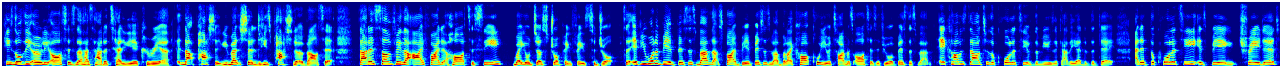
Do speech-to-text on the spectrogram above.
He's not the only artist that has had a 10 year career. That passion, you mentioned he's passionate about it. That is something that I find it hard to see where you're just dropping things to drop. So if you want to be a businessman, that's fine, be a businessman, but I can't call you a timeless artist if you're a businessman. It comes down down to the quality of the music at the end of the day. And if the quality is being traded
